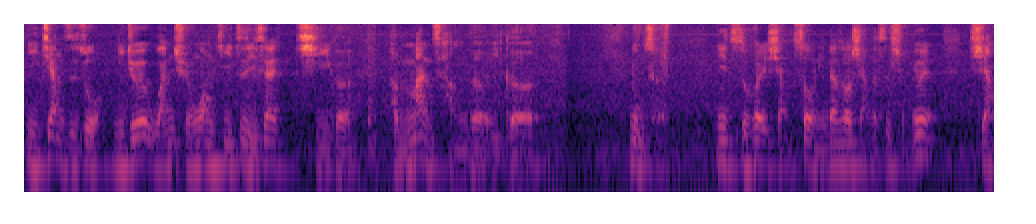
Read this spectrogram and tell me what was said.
你这样子做，你就会完全忘记自己在骑一个很漫长的一个路程，你只会享受你那时候想的事情。因为想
